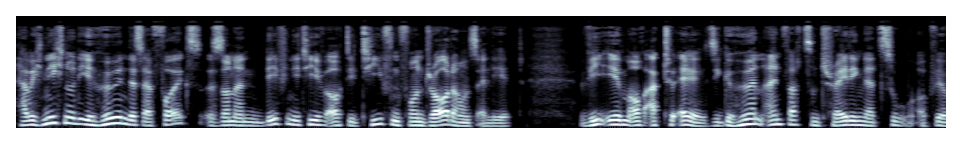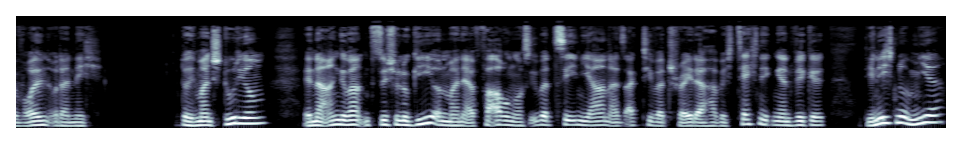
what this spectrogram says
habe ich nicht nur die Höhen des Erfolgs, sondern definitiv auch die Tiefen von Drawdowns erlebt wie eben auch aktuell. Sie gehören einfach zum Trading dazu, ob wir wollen oder nicht. Durch mein Studium in der angewandten Psychologie und meine Erfahrung aus über zehn Jahren als aktiver Trader habe ich Techniken entwickelt, die nicht nur mir,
